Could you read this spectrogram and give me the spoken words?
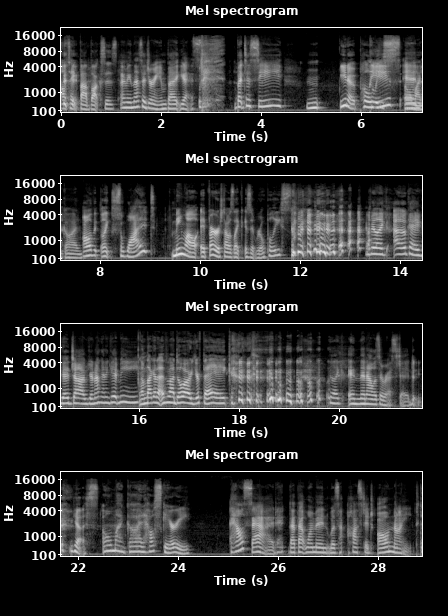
I'll take five boxes. I mean, that's a dream, but yes. but to see, you know, police, Police. Oh my God. all the like SWAT, Meanwhile, at first, I was like, is it real police? I'd be like, oh, okay, good job. You're not gonna get me. I'm not going to open my door. You're fake. Like, and then I was arrested. yes. Oh my God. How scary. How sad that that woman was hostage all night.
